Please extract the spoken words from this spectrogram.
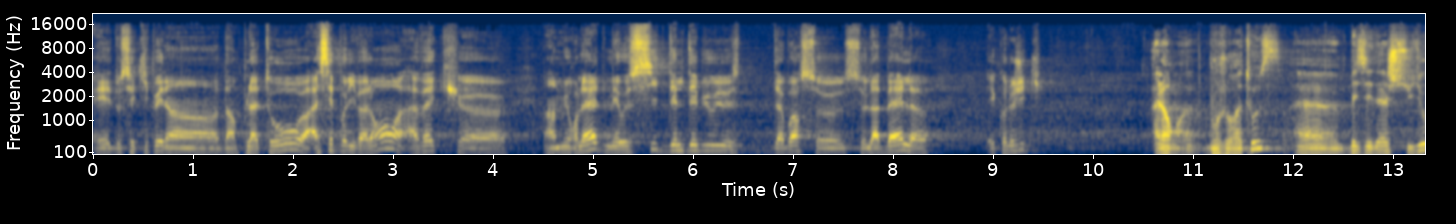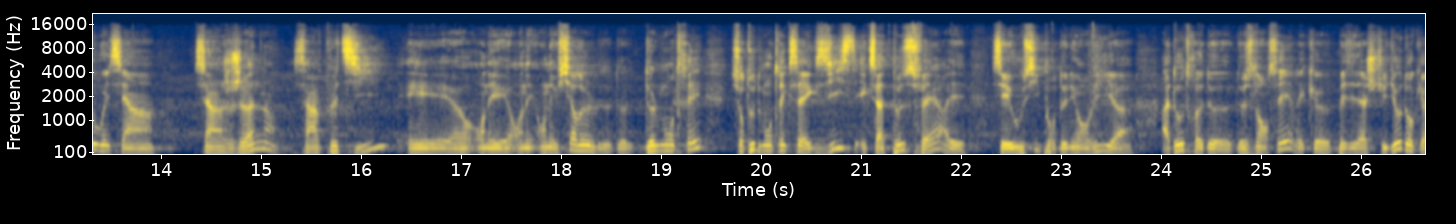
et de s'équiper d'un plateau assez polyvalent avec un mur LED, mais aussi dès le début d'avoir ce label écologique. Alors, euh, bonjour à tous. Euh, BZH Studio, oui, c'est un, c'est un jeune, c'est un petit, et euh, on est, on est, on fiers de, le montrer, surtout de montrer que ça existe et que ça peut se faire. Et c'est aussi pour donner envie à, d'autres de, se lancer avec BZH Studio. Donc,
